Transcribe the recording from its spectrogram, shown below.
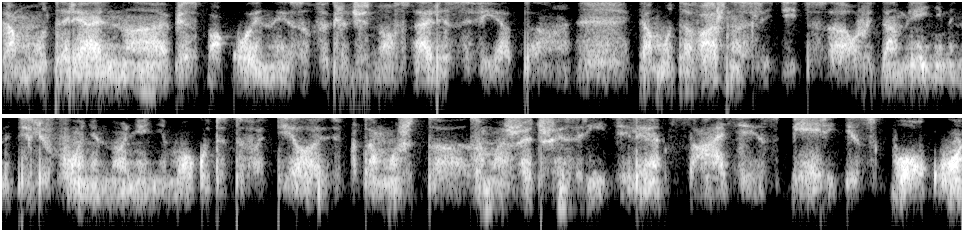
Кому-то реально беспокойно из-за выключенного в зале света. Кому-то важно следить за уведомлениями на телефоне, но они не могут этого делать, потому что сумасшедшие зрители сзади, спереди, сбоку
